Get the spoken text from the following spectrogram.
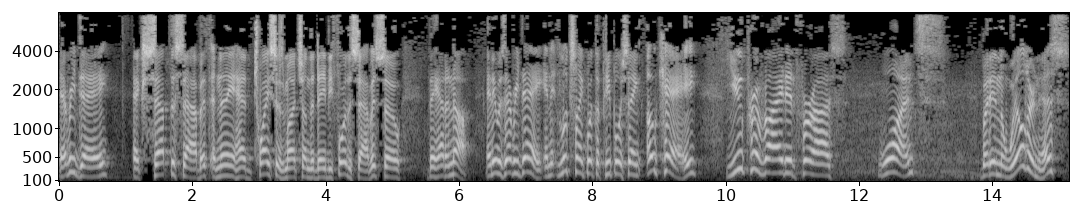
Every day, except the Sabbath, and then they had twice as much on the day before the Sabbath, so they had enough. And it was every day. And it looks like what the people are saying, okay, you provided for us once, but in the wilderness,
